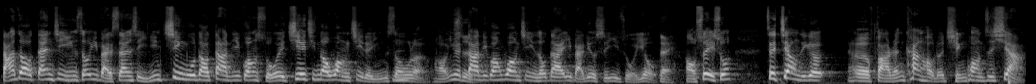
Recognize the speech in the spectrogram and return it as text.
达到单季营收一百三十，已经进入到大立光所谓接近到旺季的营收了，好、嗯，因为大立光旺季营收大概一百六十亿左右，对，好，所以说在这样的一个呃法人看好的情况之下。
